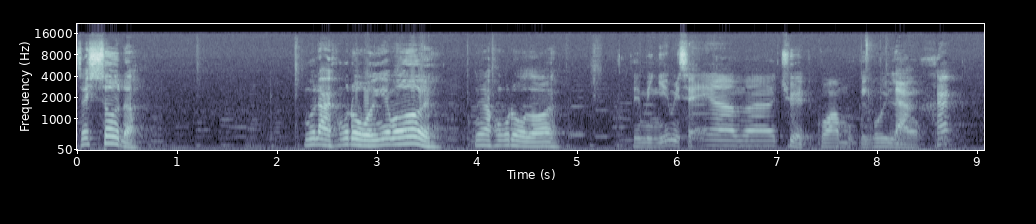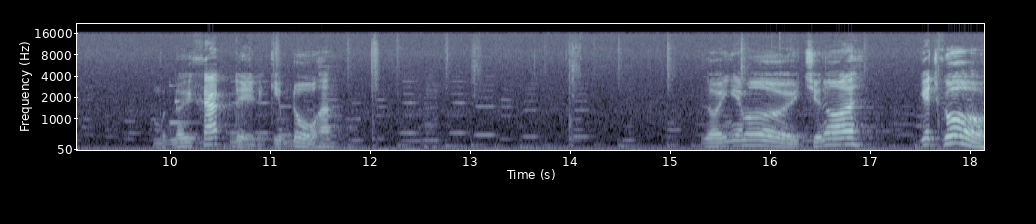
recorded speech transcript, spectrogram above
Jackson à? Ngôi làng không có đồ anh em ơi. Ngôi làng không có đồ rồi. Thì mình nghĩ mình sẽ um, uh, chuyển qua một cái ngôi làng khác. Một nơi khác để, để kiếm đồ ha. Rồi anh em ơi chiến ơi. Get go.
